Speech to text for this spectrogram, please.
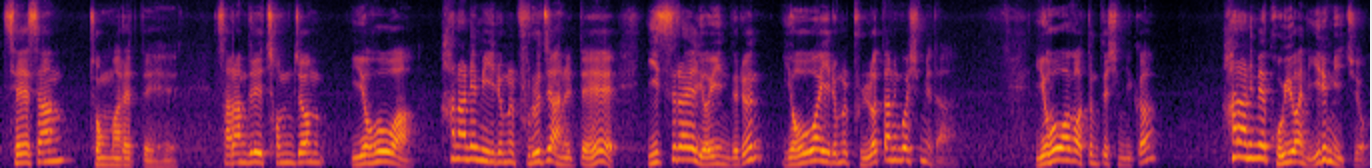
세상 종말의 때에 사람들이 점점 여호와 하나님의 이름을 부르지 않을 때에 이스라엘 여인들은 여호와 이름을 불렀다는 것입니다. 여호와가 어떤 뜻입니까? 하나님의 고유한 이름이죠.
